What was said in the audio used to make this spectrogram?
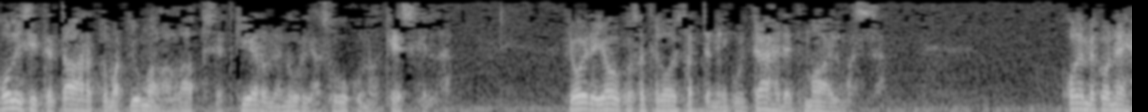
olisitte tahrattomat Jumalan lapset, kierron ja nurjan suukunnan keskellä joiden joukossa te loistatte niin kuin tähdet maailmassa. Olemmeko ne,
